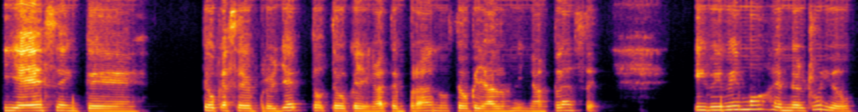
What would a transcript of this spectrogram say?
y es en que tengo que hacer el proyecto, tengo que llegar temprano, tengo que llevar a los niños a clase. Y vivimos en el ruido,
